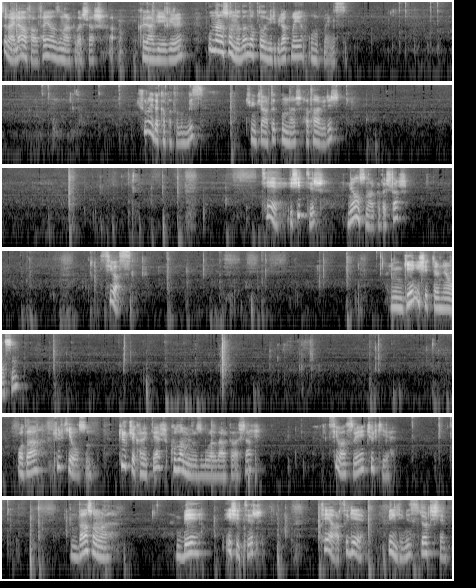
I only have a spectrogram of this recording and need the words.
Sırayla alt alta yazdım arkadaşlar. Klavyeye göre. Bunların sonuna da noktalı virgül atmayı unutmayınız. Şurayı da kapatalım biz. Çünkü artık bunlar hata verir. T eşittir. Ne olsun arkadaşlar? Sivas. G eşittir ne olsun? O da Türkiye olsun. Türkçe karakter kullanmıyoruz bu arada arkadaşlar. Sivas ve Türkiye. Daha sonra B eşittir T artı G. Bildiğimiz 4 işlem.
